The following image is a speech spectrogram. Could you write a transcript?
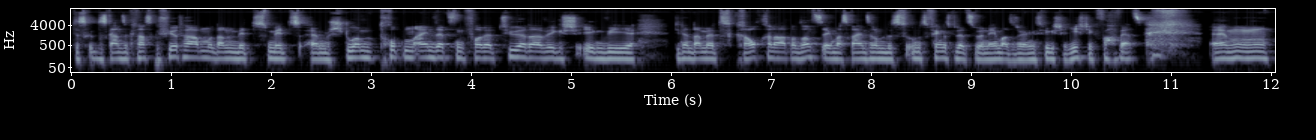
das, das ganze Knast geführt haben und dann mit, mit ähm, Sturmtruppen einsetzen vor der Tür da wirklich irgendwie, die dann damit Rauchgranaten und sonst irgendwas rein sind, um das, um das Gefängnis wieder zu übernehmen. Also da ging es wirklich richtig vorwärts. Ähm,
